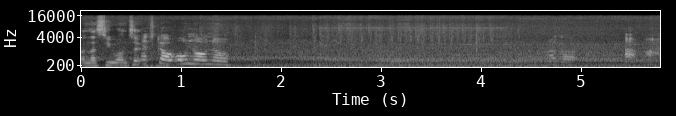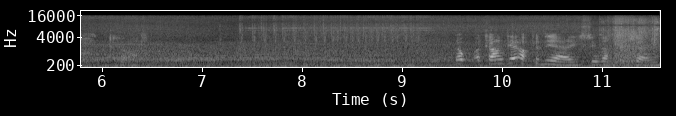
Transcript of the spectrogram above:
unless you want it. Let's go. Oh no no. I got. Ah, ah, God. Nope, I can't get up in the air. You see, that's a shame.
